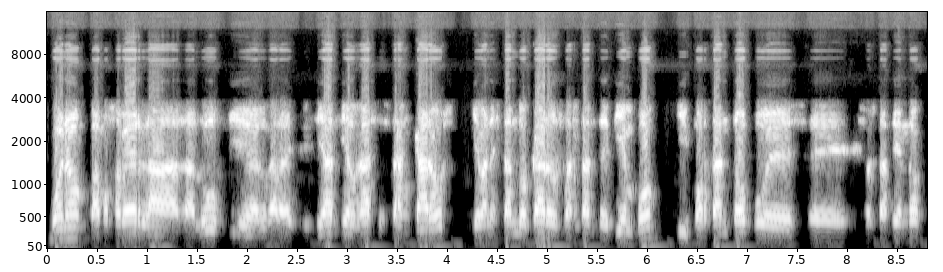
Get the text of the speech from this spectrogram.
Bueno, vamos a ver, la, luz y el, la electricidad y el gas están caros, llevan estando caros bastante tiempo y por tanto, pues eh, eso está haciendo.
